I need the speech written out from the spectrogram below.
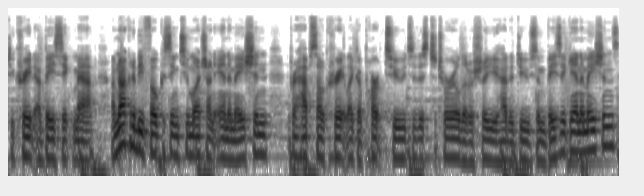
to create a basic map. I'm not going to be focusing too much on animation. Perhaps I'll create like a part two to this tutorial that'll show you how to do some basic animations,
